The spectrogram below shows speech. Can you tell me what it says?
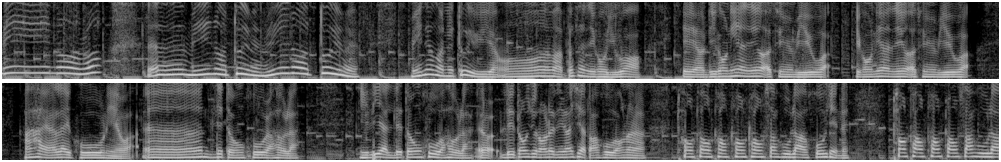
မင်းတော့ အဲမင်းတော့တွေ့မယ်မင်းတော့တွေ့မယ်မင်းတော့ကနေတွေ့ပြီအော်မပတ်စံကြီးကောင်ယူအောင်ရေရောင်ဒီကောင်ကြီးကနေတော့အဆင်မပြေဘူးကွာဒီကောင်ကြီးကနေတော့အဆင်မပြေဘူးကွာငါဟာရလိုက်ခိုးနေကွာအမ်လစ်တုံးခိုးတာဟုတ်လားညီလေးကလစ်တုံးခိုးဟုတ်လားအဲ့တော့လစ်တုံးကျွန်တော်လည်းဒီမှာရှာတော့ခိုးအောင်လားထောင်းထောင်းထောင်းထောင်းထောင်းစားဟူလာခိုးခြင်းနဲ့ထောင်းထောင်းထောင်းထောင်းစားဟူလာ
